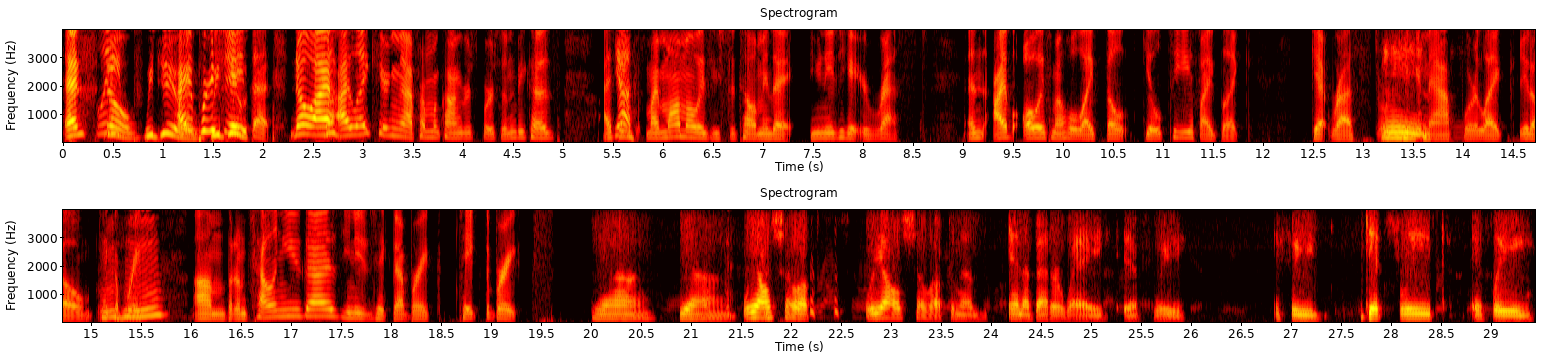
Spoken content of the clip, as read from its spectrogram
and sleep. No, we do. I appreciate do. that. No, I, Look- I like hearing that from a congressperson because I think Yes. my mom always used to tell me that you need to get your rest. And I've always my whole life felt guilty if I like get rest or take a Mm. nap or like, you know, take a break. Mhm. Um, but I'm telling you guys, you need to take that break. Take the breaks. Yeah, yeah. We all show up. We all show up in a in a better way if we if we get sleep. If we,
